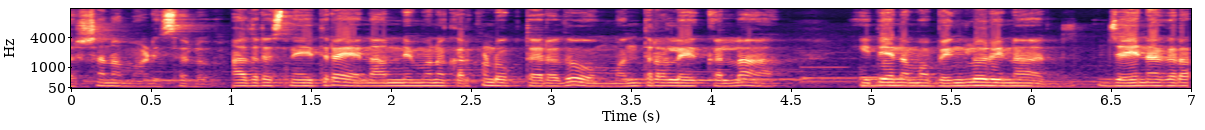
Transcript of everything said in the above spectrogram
ದರ್ಶನ ಮಾಡಿಸಲು. ಆದರೆ ಸ್ನೇಹಿತರೆ, ನಾನು ನಿಮ್ಮನ್ನು ಕರ್ಕೊಂಡು ಹೋಗ್ತಾ ಇರೋದು ಮಂತ್ರಾಲಯಕ್ಕಲ್ಲ. ಇದೇ ನಮ್ಮ ಬೆಂಗಳೂರಿನ ಜಯನಗರ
